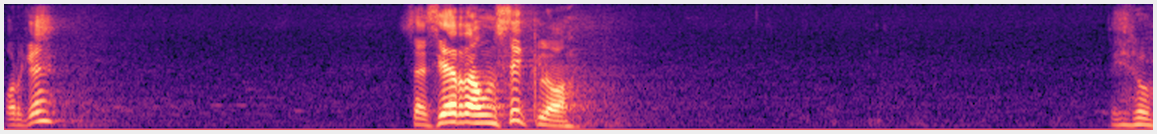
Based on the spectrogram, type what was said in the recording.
¿Por qué? Se cierra un ciclo. Pero,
